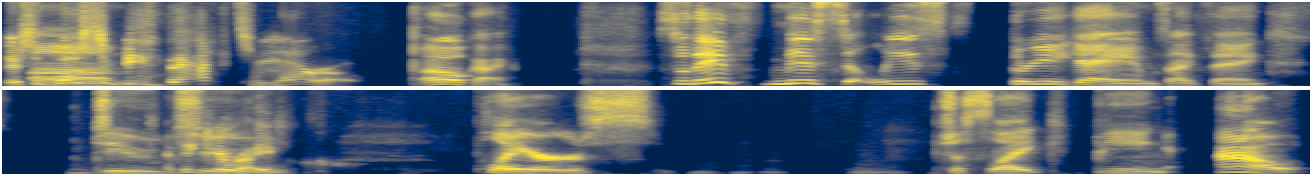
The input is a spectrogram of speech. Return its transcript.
They're supposed um, to be back tomorrow. Oh, okay. So they've missed at least three games, I think, due I think to you're right. players just like being out.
